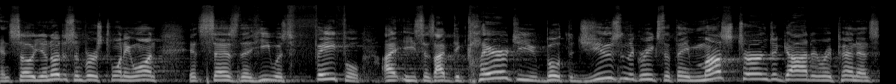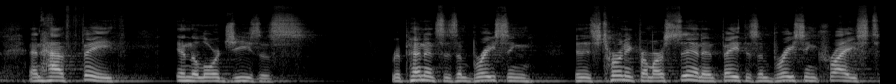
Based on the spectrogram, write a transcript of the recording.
And so you'll notice in verse 21, it says that he was faithful. I, he says, I've declared to you, both the Jews and the Greeks, that they must turn to God in repentance and have faith in the Lord Jesus. Repentance is embracing, it is turning from our sin, and faith is embracing Christ.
